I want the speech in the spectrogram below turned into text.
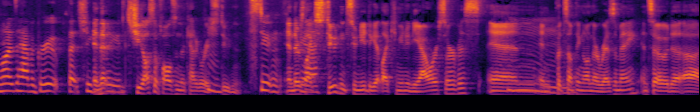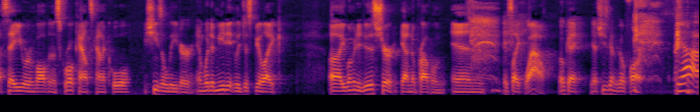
wanted to have a group that she could and lead. then she also falls into the category of student. Student. And there's yeah. like students who need to get like community hour service and and Hmm. put something on their resume. And so to uh, say you were involved in a squirrel count's kind of cool. She's a leader and would immediately just be like, uh, "You want me to do this? Sure, yeah, no problem." And it's like, wow, okay, yeah, she's gonna go far. Yeah.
